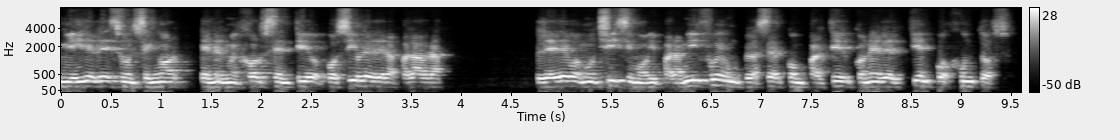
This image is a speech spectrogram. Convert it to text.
Miguel es un señor en el mejor sentido posible de la palabra. Le debo muchísimo y para mí fue un placer compartir con él el tiempo juntos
